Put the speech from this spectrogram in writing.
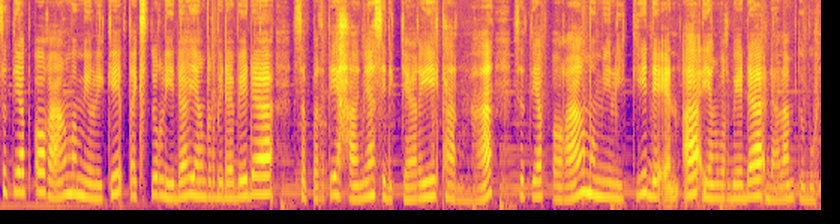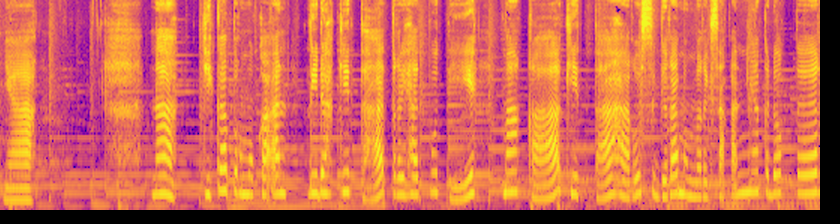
setiap orang memiliki tekstur lidah yang berbeda-beda, seperti halnya sidik jari, karena setiap orang memiliki DNA yang berbeda dalam tubuhnya. Nah, jika permukaan lidah kita terlihat putih, maka kita harus segera memeriksakannya ke dokter.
